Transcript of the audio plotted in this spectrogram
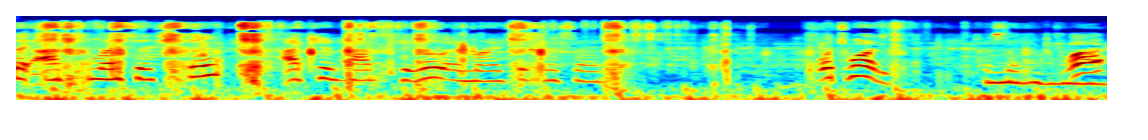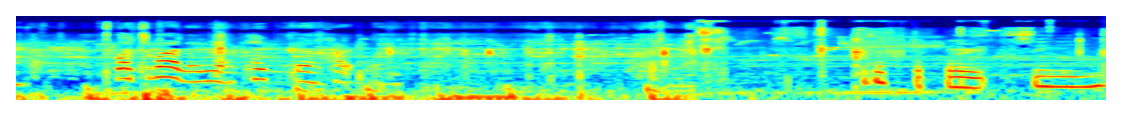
I asked my sister, I can have two, and my sister said, which one? I said, Mhm. what? Which one? And I picked the heart one. Look at the bird singing.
